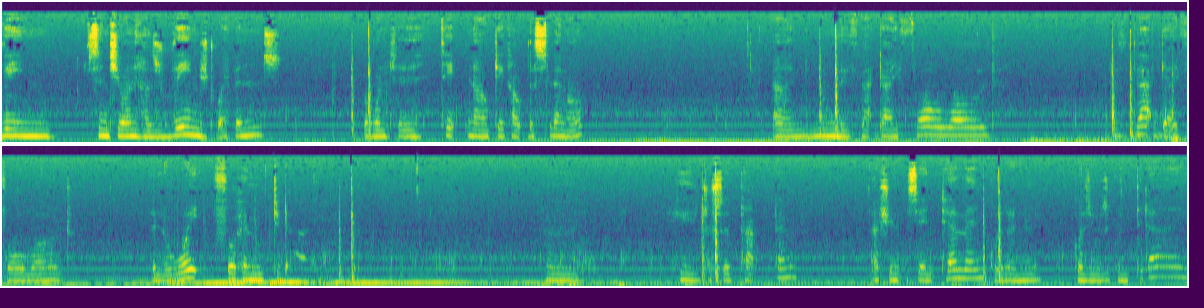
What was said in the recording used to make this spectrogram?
range. Since he only has ranged weapons, we're going to take now take out the slinger and move that guy forward. Move that guy forward. Then wait for him to die. And he just attacked him. I shouldn't say him in because I knew because he was going to die.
